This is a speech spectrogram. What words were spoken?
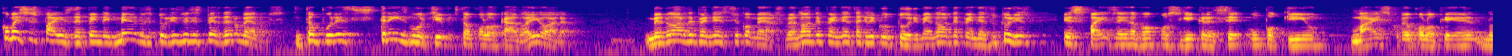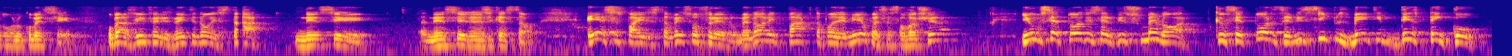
Como esses países dependem menos de turismo, eles perderam menos. Então, por esses três motivos que estão colocados aí, olha, menor dependência de comércio, menor dependência da agricultura e menor dependência do turismo, esses países ainda vão conseguir crescer um pouquinho mais, como eu coloquei no, no começo. O Brasil, infelizmente, não está nesse, nesse, nessa questão. Esses países também sofreram menor impacto da pandemia, com exceção da China, e um setor de serviços menor, porque o setor de serviços simplesmente despencou.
